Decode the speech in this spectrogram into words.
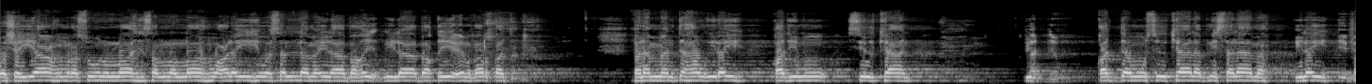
وشيعهم رسول الله صلى الله عليه وسلم إلى, بغي إلى بقيع الغرقد. فلما انتهوا إليه قدموا سلكان قدموا. قدموا سلكان بن سلامة إليه ف...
